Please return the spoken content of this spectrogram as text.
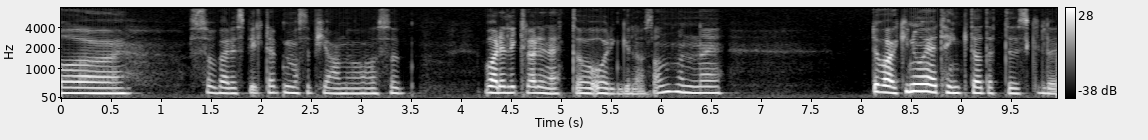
Og så bare spilte jeg masse piano, og så var det litt klarinett og orgel og sånn. Men eh, det var ikke noe jeg tenkte at dette skulle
